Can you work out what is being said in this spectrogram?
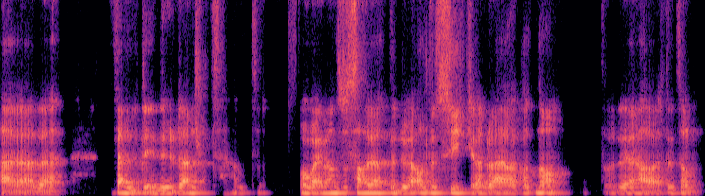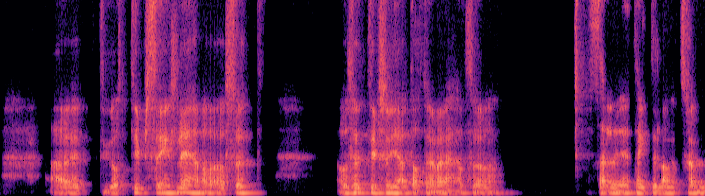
Her er det veldig individuelt. Og Veiland så sa de at du er alltid sykere enn du er akkurat nå. Og det har vært et sånn er et godt tips, egentlig. Og også et, også et tips som jeg har tatt med meg. Altså, selv om jeg tenkte langt frem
